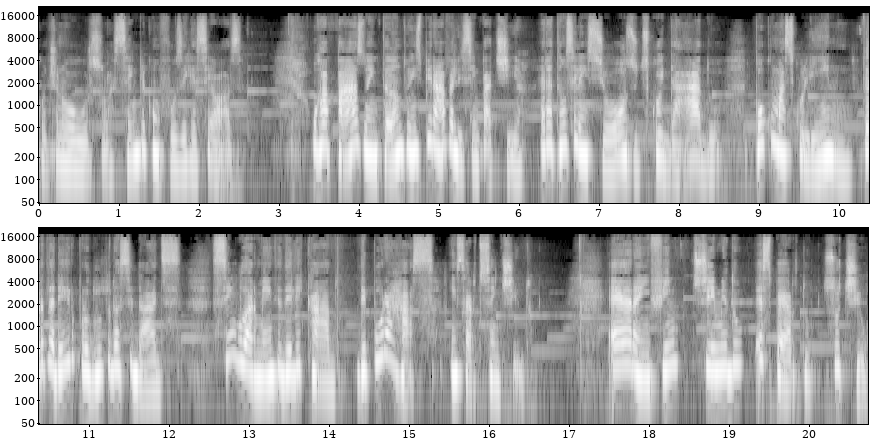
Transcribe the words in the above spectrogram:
continuou Úrsula, sempre confusa e receosa. O rapaz, no entanto, inspirava-lhe simpatia. Era tão silencioso, descuidado, pouco masculino, verdadeiro produto das cidades, singularmente delicado, de pura raça, em certo sentido. Era, enfim, tímido, esperto, sutil.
